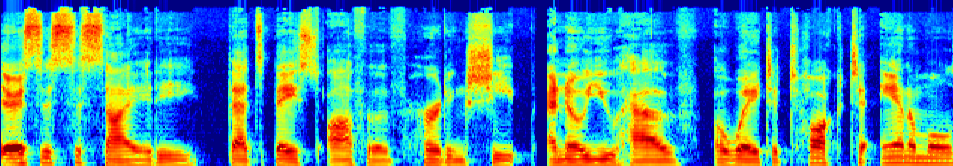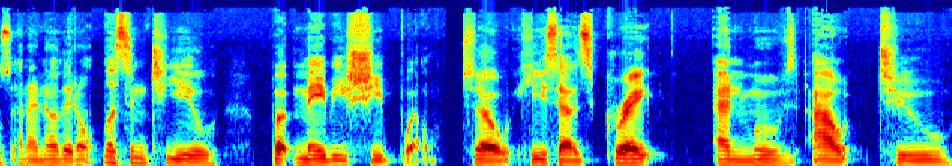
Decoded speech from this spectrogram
there's this society that's based off of herding sheep i know you have a way to talk to animals and i know they don't listen to you but maybe sheep will. So he says, great, and moves out to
